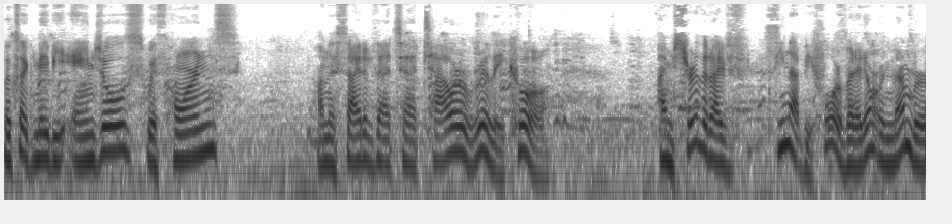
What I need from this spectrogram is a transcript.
looks like maybe angels with horns on the side of that uh, tower. Really cool. I'm sure that I've seen that before, but I don't remember.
